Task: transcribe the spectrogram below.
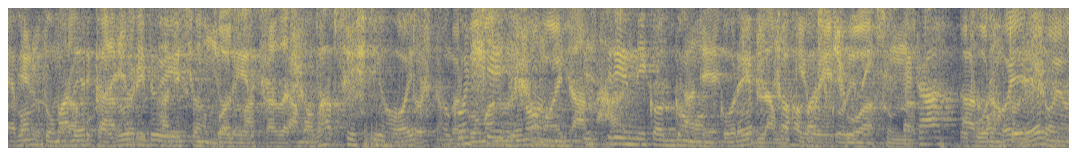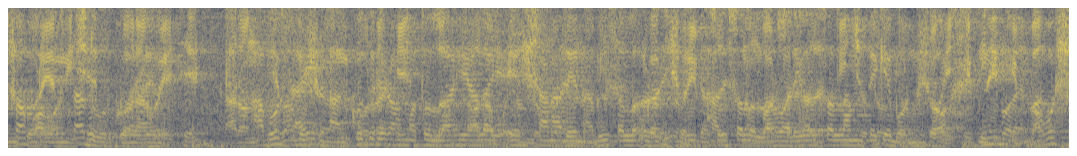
এবং তোমাদের কারও হৃদয়ে চঞ্চলের কামভাব সৃষ্টি হয় তখন সে যেন স্ত্রীর নিকট গমন করে সহবাস করবে এটা তার অন্তরের সব অবস্থা দূর করে হয়েছে। কারণ আবু সাইদ আল কুদরি রহমতুল্লাহ আলাই এর সানাদে নবী সাল্লাল্লাহু সাল্লাল্লাহু আলাইহি ওয়াসাল্লাম থেকে বর্ণিত। তিনি বলেন অবশ্য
